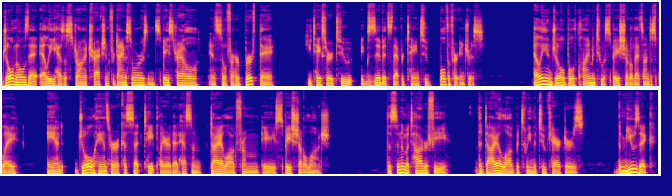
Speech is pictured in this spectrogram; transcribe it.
Joel knows that Ellie has a strong attraction for dinosaurs and space travel, and so for her birthday, he takes her to exhibits that pertain to both of her interests. Ellie and Joel both climb into a space shuttle that's on display, and Joel hands her a cassette tape player that has some dialogue from a space shuttle launch. The cinematography, the dialogue between the two characters, the music,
